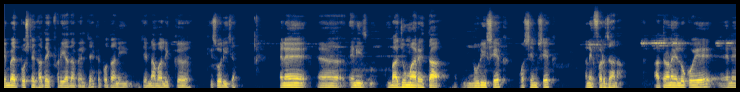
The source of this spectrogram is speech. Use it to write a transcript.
લિંબાયત પોસ્ટે ખાતે એક ફરિયાદ આપેલ છે કે પોતાની જે નાબાલિક કિશોરી છે, એને એની બાજુમાં રહેતા નૂરી શેખ, વસીમ શેખ અને ફરજાના આ ત્રણેય લોકોએ એને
